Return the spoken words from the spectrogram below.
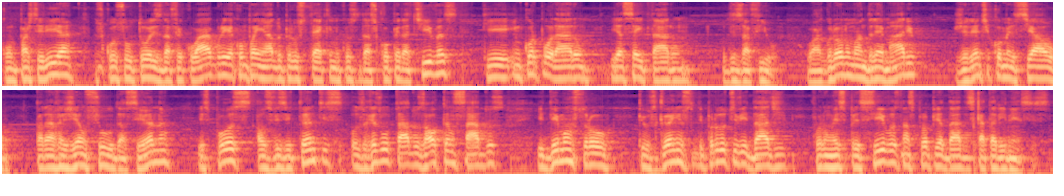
com parceria dos consultores da FECOAGRO e acompanhado pelos técnicos das cooperativas que incorporaram e aceitaram o desafio. O agrônomo André Mário, gerente comercial para a região sul da Oceana, expôs aos visitantes os resultados alcançados e demonstrou que os ganhos de produtividade foram expressivos nas propriedades catarinenses.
